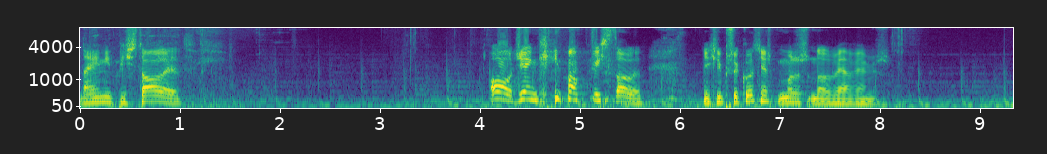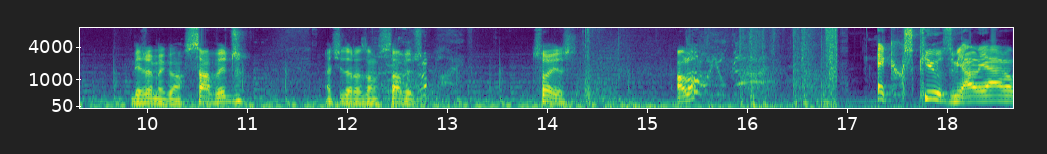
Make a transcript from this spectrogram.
Daj mi pistolet. O, dzięki, mam pistolet. Jeśli przykucniesz, możesz... No, ja wiem już. Bierzemy go. Savage. Ja ci teraz dam Savage. Co jest? Halo? Excuse me, ale ja...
